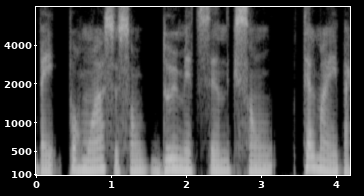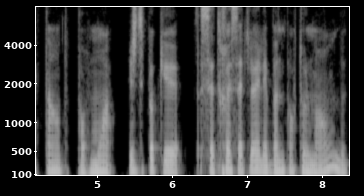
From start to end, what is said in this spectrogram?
ben, pour moi, ce sont deux médecines qui sont tellement impactantes pour moi. Je ne dis pas que cette recette-là, elle est bonne pour tout le monde,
